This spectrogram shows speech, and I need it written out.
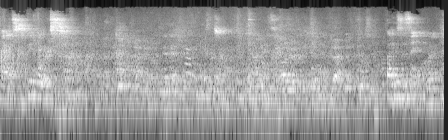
But it works. But it's the same, right?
